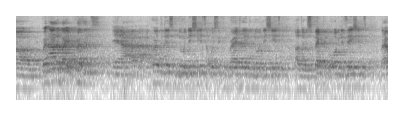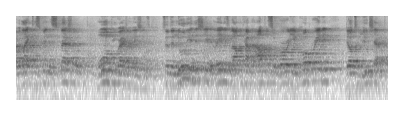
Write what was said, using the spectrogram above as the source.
um, we're honored by your presence, and I, I, I've heard that there's some new initiates. I wish to congratulate the new initiates of the respective organizations, but I would like to spend a special, warm congratulations to the newly initiated ladies of Alpha Kappa Alpha Sorority Incorporated, Delta Mu Chapter.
